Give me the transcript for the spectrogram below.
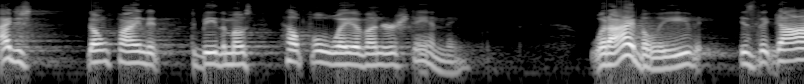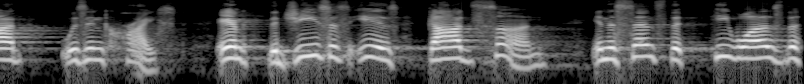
I just don't find it to be the most helpful way of understanding. What I believe is that God was in Christ and that Jesus is God's Son in the sense that he was the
